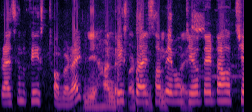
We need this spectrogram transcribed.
প্রাইস কিন্তু ফিক্সড হবে রাইট জি ফিক্সড প্রাইস হবে এবং যেহেতু এটা হচ্ছে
